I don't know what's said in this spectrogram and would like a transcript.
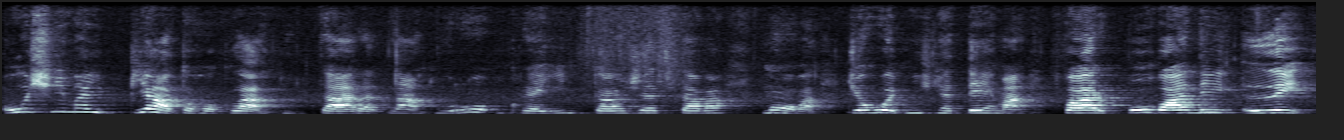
учні мої п'ятого класу. Зараз на урок українська жестова мова. Сьогоднішня тема фарбований лист.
